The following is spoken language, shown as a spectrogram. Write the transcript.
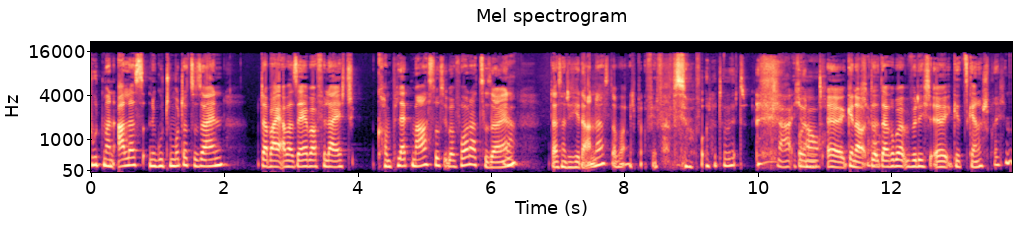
tut man alles, eine gute Mutter zu sein, dabei aber selber vielleicht komplett maßlos überfordert zu sein. Ja. Da ist natürlich jeder anders, aber ich bin auf jeden Fall ein bisschen überfordert damit. Klar, ich Und auch. Äh, genau, Ich auch. darüber würde ich äh, jetzt gerne sprechen.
